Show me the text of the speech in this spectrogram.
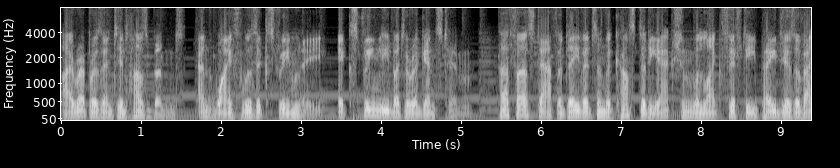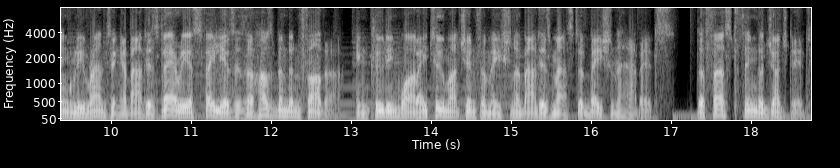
I represented husband, and wife was extremely, extremely bitter against him. Her first affidavits in the custody action were like 50 pages of angry ranting about his various failures as a husband and father, including way too much information about his masturbation habits. The first thing the judge did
